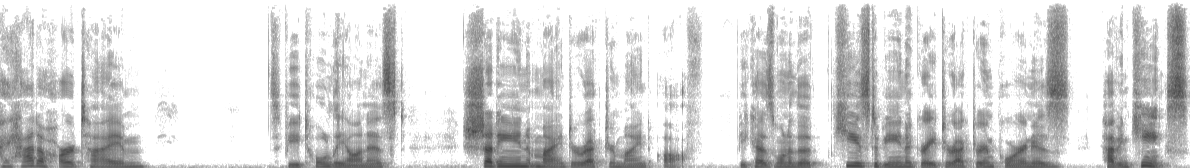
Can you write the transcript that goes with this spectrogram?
I had a hard time, to be totally honest, shutting my director mind off because one of the keys to being a great director in porn is having kinks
